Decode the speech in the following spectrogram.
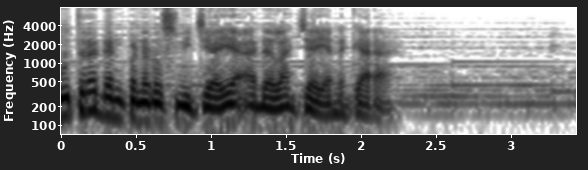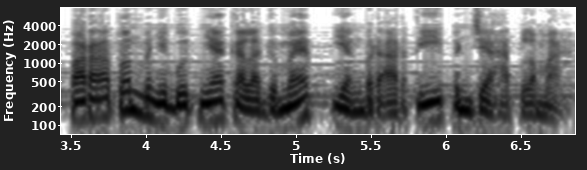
Putra dan penerus Wijaya adalah Jaya Negara. Paraton menyebutnya Kalagemet yang berarti penjahat lemah.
